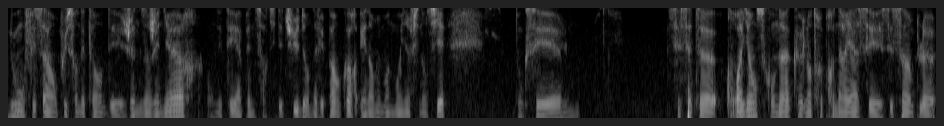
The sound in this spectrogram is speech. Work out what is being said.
nous, on fait ça en plus en étant des jeunes ingénieurs. On était à peine sortis d'études, on n'avait pas encore énormément de moyens financiers. Donc c'est c'est cette euh, croyance qu'on a que l'entrepreneuriat c'est simple,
